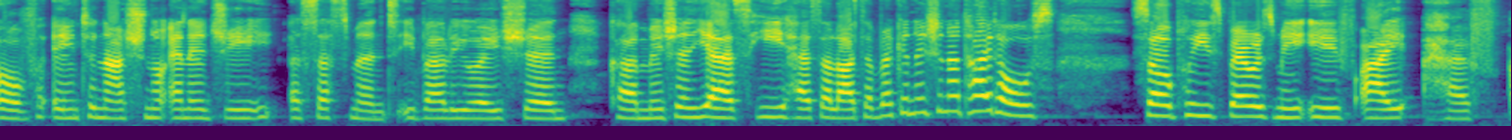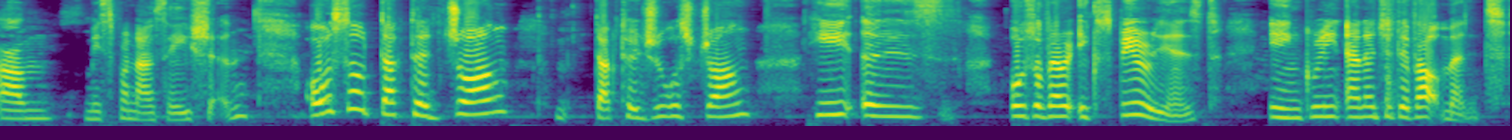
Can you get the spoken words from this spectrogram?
of international energy assessment evaluation commission yes he has a lot of recognition and titles so please bear with me if I have um, mispronunciation. Also, Dr. Zhuang, Dr. Jules Zhuang, he is also very experienced in green energy development.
